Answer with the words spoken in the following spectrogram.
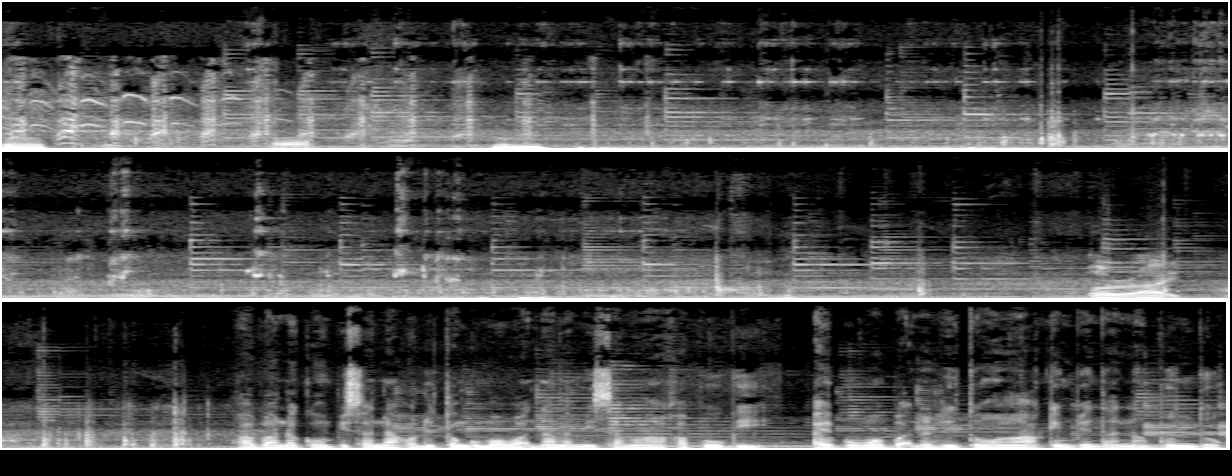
Hmm. Oh. Hmm. Alright. Habang nag-umpisa na ako ditong gumawa ng lamisa mga kapugi, ay bumaba na dito ang aking biyanan ng bundok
